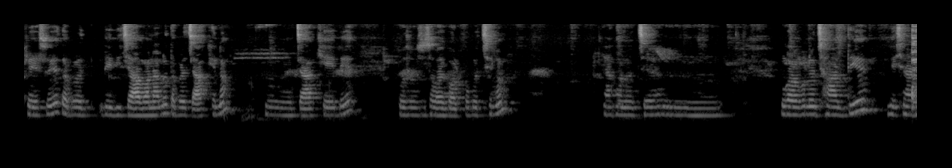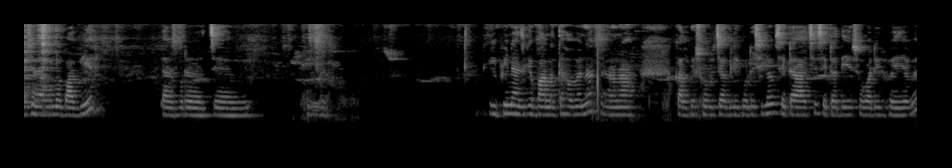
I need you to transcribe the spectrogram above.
ফ্রেশ হয়ে তারপরে দিদি চা বানালো, তারপরে চা খেলাম। চা খেয়ে দিয়ে বসে বসে সবাই গল্প করছিলাম। এখন হচ্ছে ঘরগুলো ঝাড় দিয়ে, বিছানা টিছানাগুলো বাগিয়ে, তারপরে হচ্ছে টিফিন আজকে বানাতে হবে না, কেননা কালকে সরু চাকলি করেছিলাম, সেটা আছে, সেটা দিয়ে সবারই হয়ে যাবে।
